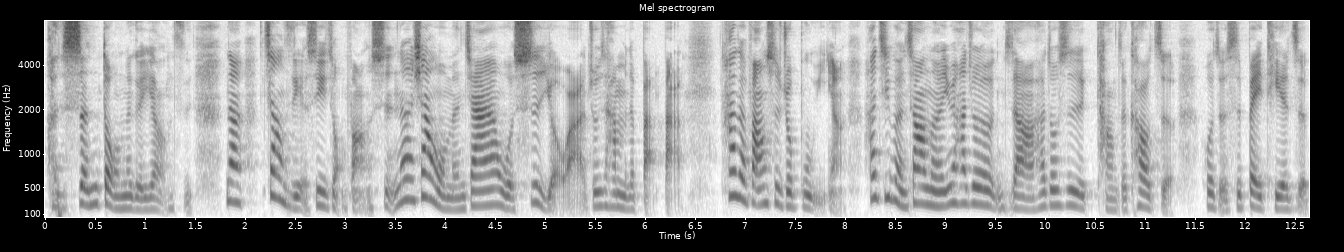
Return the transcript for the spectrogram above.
很生动那个样子。那这样子也是一种方式。那像我们家我室友啊，就是他们的爸爸，他的方式就不一样。他基本上呢，因为他就你知道，他都是躺着靠着，或者是背贴着，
